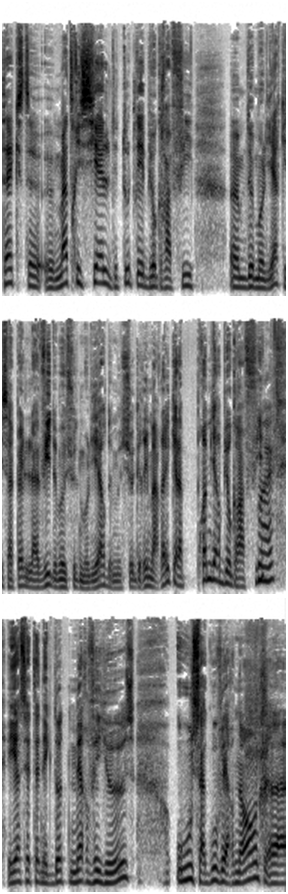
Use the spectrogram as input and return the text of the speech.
texte matriciel de toutes les biographies de Molière, qui s'appelle La vie de Monsieur de Molière, de Monsieur Grimaret, qui est la première biographie. Ouais. Et il y a cette anecdote merveilleuse où sa gouvernante a,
